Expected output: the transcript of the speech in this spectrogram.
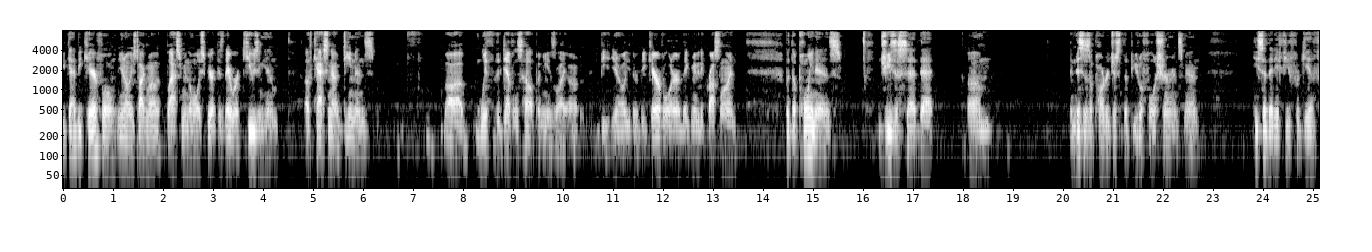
You got to be careful. You know, he's talking about blaspheming the Holy Spirit because they were accusing him of casting out demons uh, with the devil's help. And he's like, uh, be, you know, either be careful or they maybe they cross the line. But the point is, Jesus said that, um, and this is a part of just the beautiful assurance, man. He said that if you forgive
